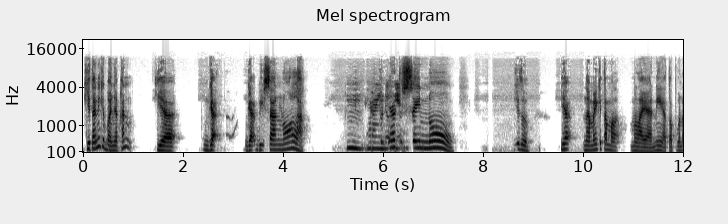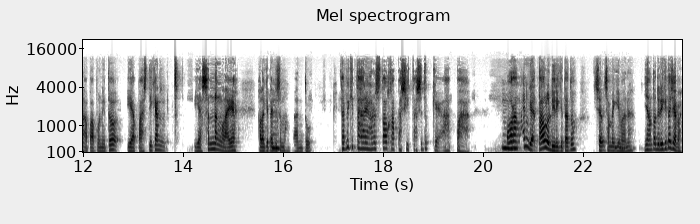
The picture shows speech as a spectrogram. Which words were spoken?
Kita ini kebanyakan ya nggak nggak bisa nolak. Mm, orang To dare ya. to say no. Gitu. Ya namanya kita mel- melayani ataupun apa pun itu ya pasti kan ya seneng lah ya kalau kita Hmm. bisa membantu. Tapi kita harus tahu kapasitas itu kayak apa. Mm. Orang lain nggak tahu loh diri kita tuh sampai Hmm. gimana. Yang tahu diri kita siapa?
